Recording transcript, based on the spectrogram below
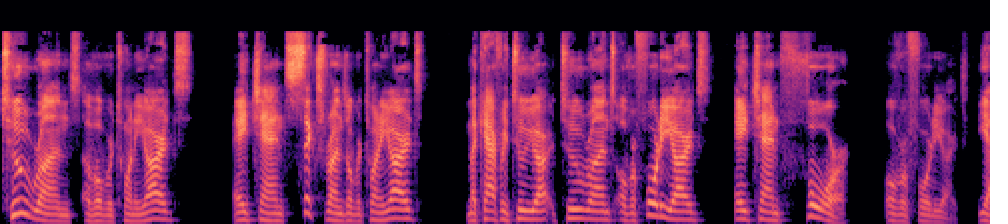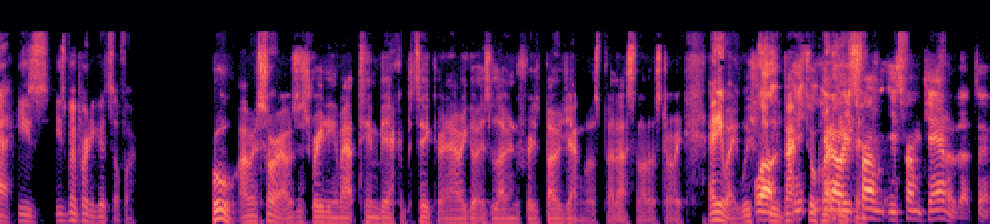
two runs of over twenty yards. Achane six runs over twenty yards. McCaffrey two yard two runs over forty yards. Achane four over forty yards. Yeah, he's he's been pretty good so far. Oh, I'm sorry. I was just reading about Tim Biakabutuka and how he got his loan for his Bojangles, but that's another story. Anyway, we should Well, be back to you talk know, about he's defense. from he's from Canada too.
